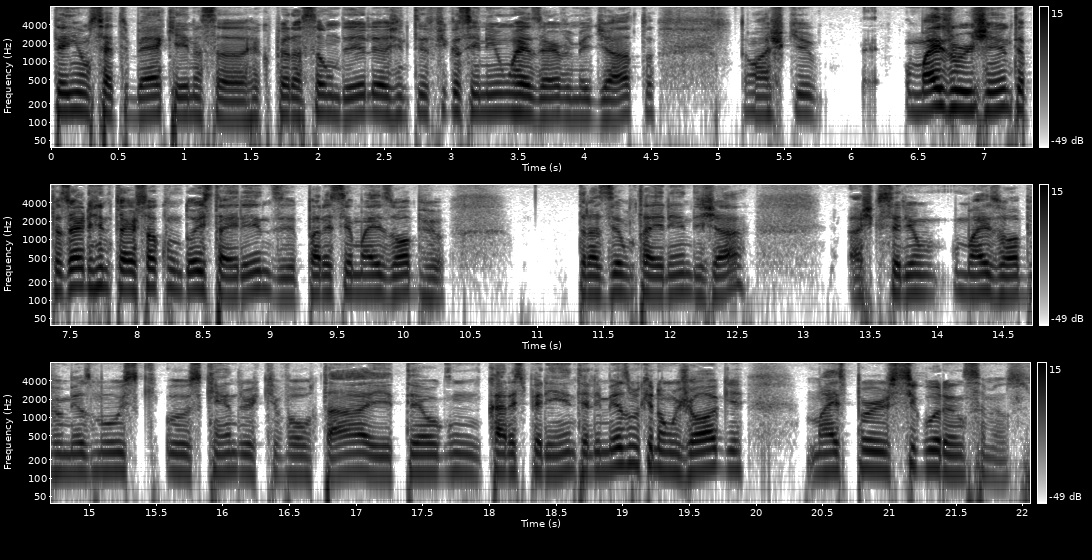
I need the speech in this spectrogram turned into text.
tenha um setback aí nessa recuperação dele, a gente fica sem nenhum reserva imediato. Então acho que o mais urgente, apesar de a gente estar só com dois Tyrands e parecer mais óbvio trazer um Tyrande já, acho que seria o mais óbvio mesmo o Skendrick voltar e ter algum cara experiente ali, mesmo que não jogue, mas por segurança mesmo.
